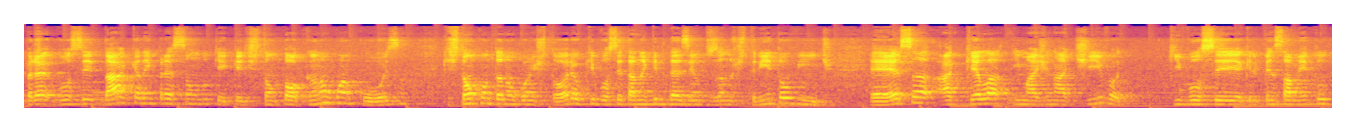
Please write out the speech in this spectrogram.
pre, você dá aquela impressão do quê? Que eles estão tocando alguma coisa, que estão contando alguma história, ou que você está naquele desenho dos anos 30 ou 20. É essa aquela imaginativa que você, aquele pensamento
